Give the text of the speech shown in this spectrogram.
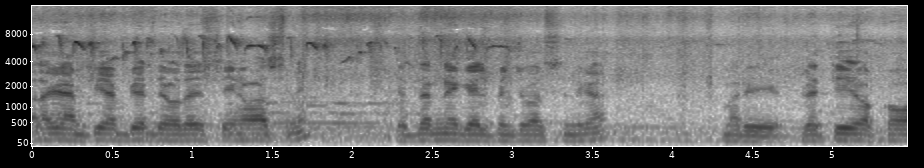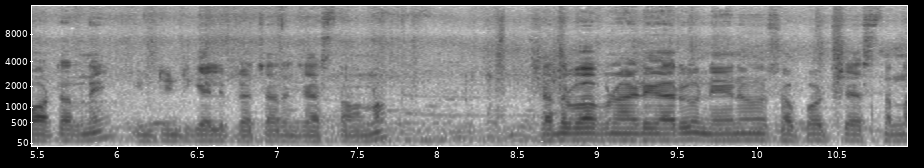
అలాగే ఎంపీ అభ్యర్థి ఉదయ్ శ్రీనివాస్ని ఇద్దరిని గెలిపించవలసిందిగా మరి ప్రతి ఒక్క ఓటర్ని ఇంటింటికి వెళ్ళి ప్రచారం చేస్తూ ఉన్నాం. చంద్రబాబు నాయుడు గారు నేను సపోర్ట్ చేస్తున్న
